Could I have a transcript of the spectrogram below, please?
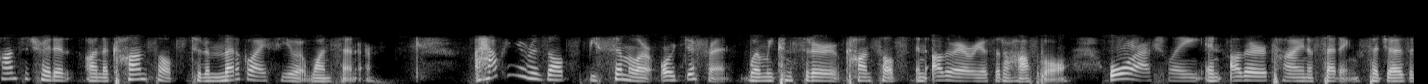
concentrated on the consults to the medical ICU at one center. How can your results be similar or different when we consider consults in other areas of the hospital or actually in other kind of settings such as a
